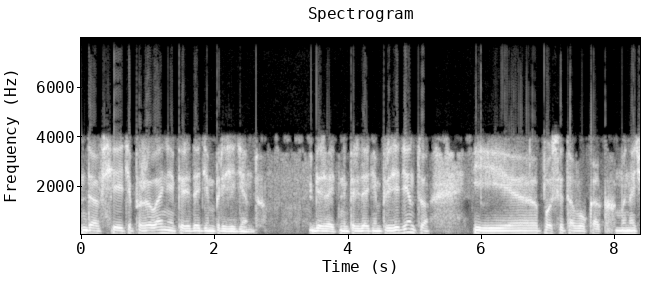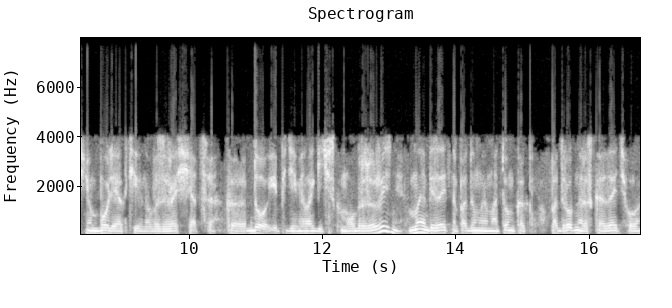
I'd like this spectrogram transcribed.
да, все эти пожелания передадим президенту обязательно передадим президенту. И э, после того, как мы начнем более активно возвращаться к доэпидемиологическому образу жизни, мы обязательно подумаем о том, как подробно рассказать о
